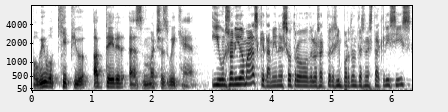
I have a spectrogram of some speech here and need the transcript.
But we will keep you updated as much as we can. Y un sonido más, que también es otro de los actores importantes en esta crisis,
